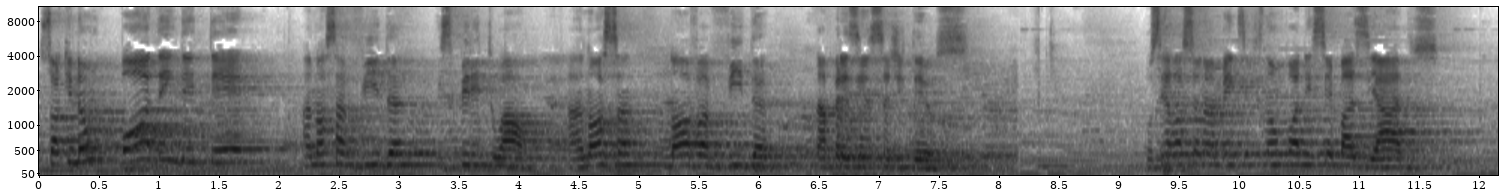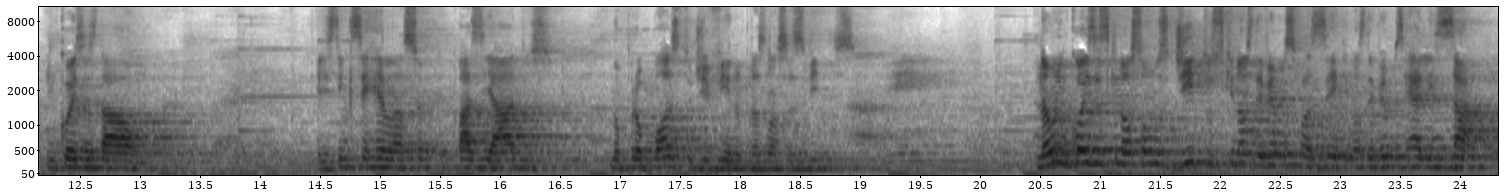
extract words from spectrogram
só que não podem deter a nossa vida espiritual, a nossa nova vida na presença de Deus. Os relacionamentos eles não podem ser baseados em coisas da alma. Eles têm que ser baseados no propósito divino para as nossas vidas não em coisas que nós somos ditos que nós devemos fazer, que nós devemos realizar.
